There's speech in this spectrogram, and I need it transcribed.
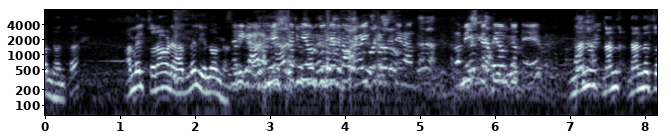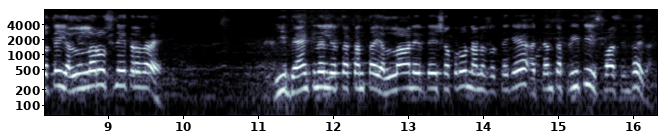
ಒಂದು ಹಂತ ಆಮೇಲೆ ಚುನಾವಣೆ ಆದ್ಮೇಲೆ ಇನ್ನೊಂದು ಹಂತ. ನನ್ನ ನನ್ನ ನನ್ನ ಜೊತೆ ಎಲ್ಲರೂ ಸ್ನೇಹಿತರಿದ್ದಾರೆ. ಈ ಬ್ಯಾಂಕಿನಲ್ಲಿ ಇರ್ತಕ್ಕಂಥ ಎಲ್ಲ ನಿರ್ದೇಶಕರು ನನ್ನ ಜೊತೆಗೆ ಅತ್ಯಂತ ಪ್ರೀತಿ ವಿಶ್ವಾಸದಿಂದ ಇದ್ದಾರೆ.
